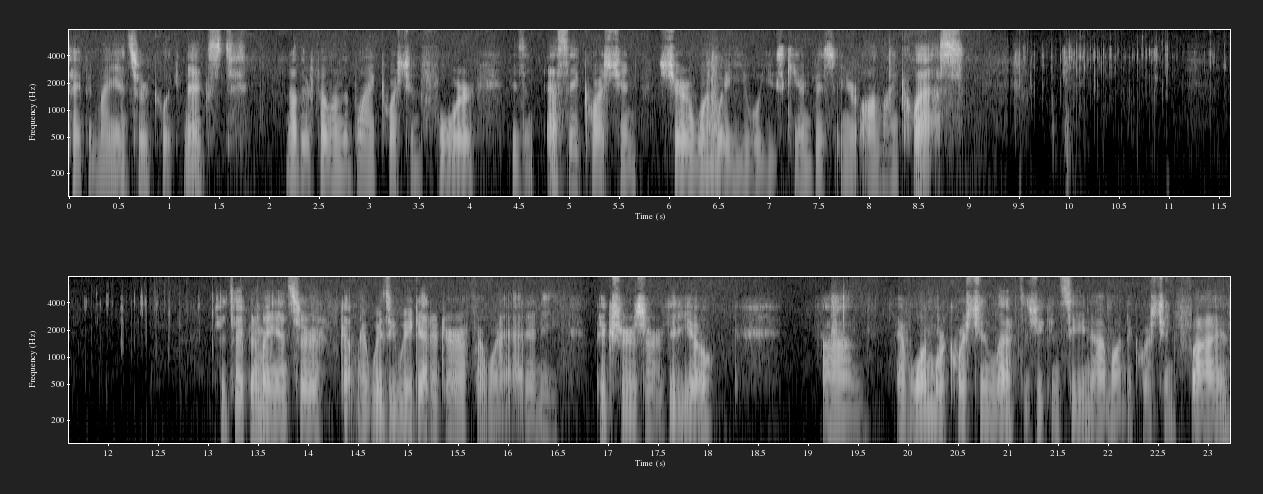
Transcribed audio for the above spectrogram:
type in my answer, click next. Another fill in the blank question four is an essay question. Share one way you will use Canvas in your online class. So I type in my answer. I've got my WYSIWYG editor if I want to add any pictures or video. Um, I have one more question left, as you can see. Now I'm on to question five.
